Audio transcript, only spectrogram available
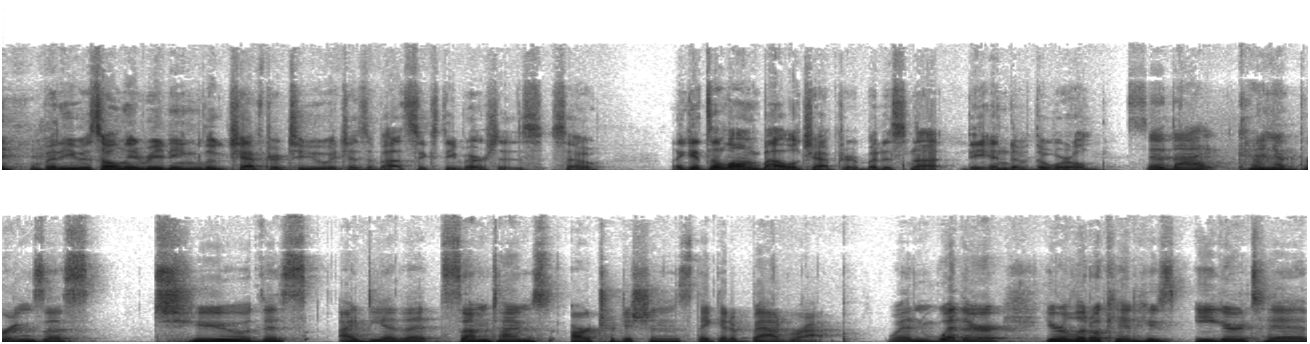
but he was only reading Luke chapter 2, which is about 60 verses. So, like, it's a long Bible chapter, but it's not the end of the world. So that kind of brings us to this idea that sometimes our traditions they get a bad rap. When whether you're a little kid who's eager to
